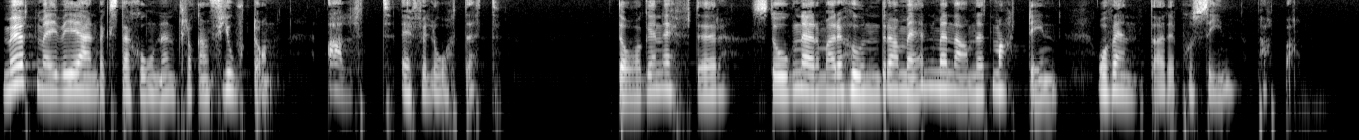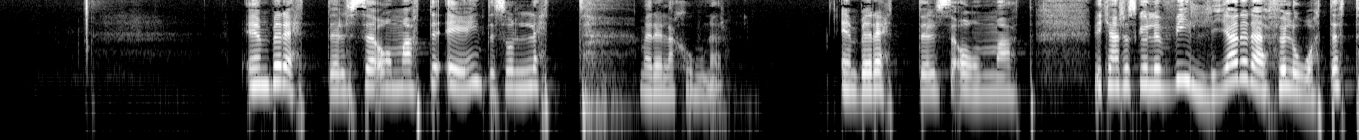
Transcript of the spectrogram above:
möt mig vid järnvägsstationen klockan 14. Allt är förlåtet. Dagen efter stod närmare hundra män med namnet Martin och väntade på sin pappa. En berättelse om att det är inte så lätt med relationer. En berättelse om att vi kanske skulle vilja det där förlåtet.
